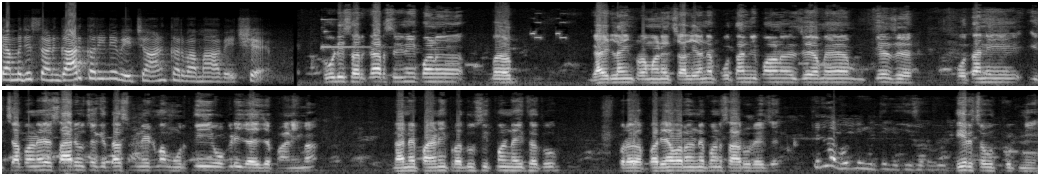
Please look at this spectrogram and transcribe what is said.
તેમજ શણગાર કરીને વેચાણ કરવામાં આવે છે. થોડી સરકારશ્રીની પણ ગાઈડલાઈન પ્રમાણે ચાલી અને પોતાની પણ જે અમે મૂકીએ છે પોતાની ઈચ્છા પણ એ સારું છે કે દસ મિનિટમાં મૂર્તિ ઓગળી જાય છે પાણીમાં. અને પાણી પ્રદૂષિત પણ નહીં થતું. પર્યાવરણ પર્યાવરણને પણ સારું રહે છે. કેટલા ફૂટની મૂર્તિ લીધી છે તમે તેર ચૌદ ફૂટની.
